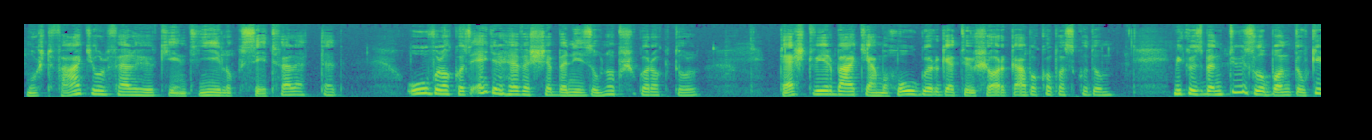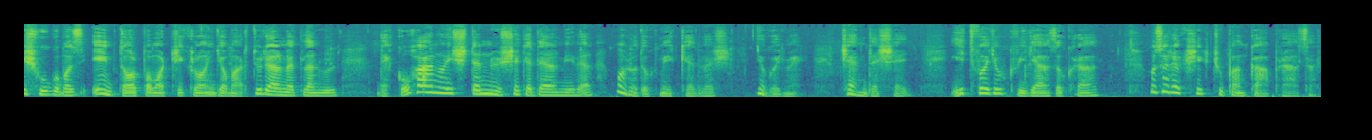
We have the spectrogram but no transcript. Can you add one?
Most fátyol felhőként nyílok szét feletted, óvlak az egyre hevesebben ízó napsugaraktól, Testvérbátyám a hógörgető sarkába kapaszkodom, miközben tűzlobbantó kishúgom az én talpamat csiklandja már türelmetlenül, de Kohána istennő segedelmével maradok még kedves. Nyugodj meg, csendesedj, itt vagyok, vigyázok rád. Az öregség csupán káprázat.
